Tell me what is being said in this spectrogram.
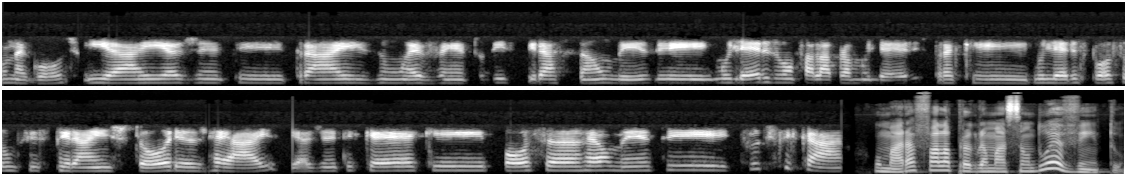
um negócio. E aí a gente traz um evento de inspiração mesmo, e mulheres vão falar para mulheres, para que mulheres possam se inspirar em histórias reais. E a gente quer que possa realmente frutificar. O Mara fala a programação do evento.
